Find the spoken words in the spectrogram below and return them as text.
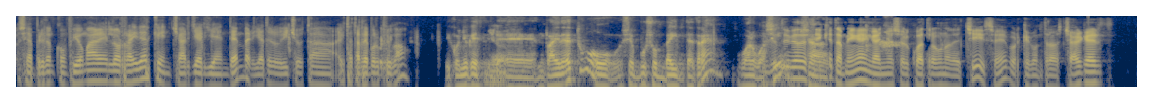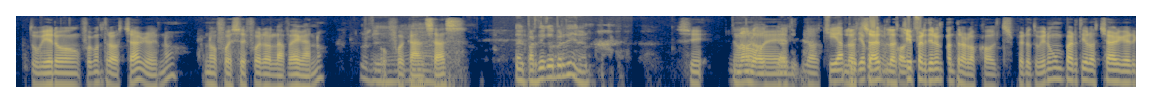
o sea, perdón, confío más en los Raiders que en Chargers y en Denver. Ya te lo he dicho esta, esta tarde por privado. Y coño, que eh, Ryder estuvo, se puso 23 o algo así. Yo te iba a O decir sea, que también es engañoso el 4-1 de Chiefs, ¿eh? Porque contra los Chargers tuvieron. Fue contra los Chargers, ¿no? No fue, se fueron Las Vegas, ¿no? O fue Kansas. El partido que perdieron. Sí. No, No, los, el- los, los Chiefs Los, contra los. Chiefs perdieron contra los Colts, pero tuvieron un partido los Chargers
